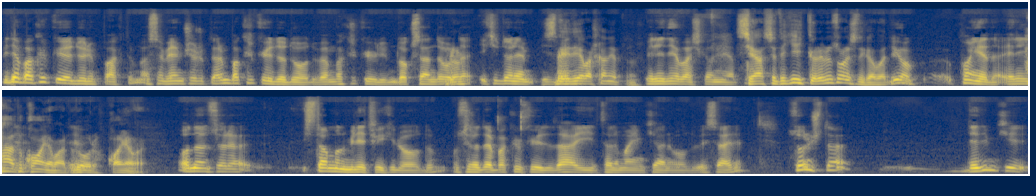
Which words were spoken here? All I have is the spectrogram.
Bir de Bakırköy'e dönüp baktım. Aslında benim çocuklarım Bakırköy'de doğdu. Ben Bakırköylüyüm. 90'da orada iki dönem hizmet Belediye başkanı yaptınız. belediye başkanlığı yaptım. Siyasetteki ilk göreviniz orasıydı galiba değil mi? Yok Konya'da Ereğli'de. Ha Konya vardı Evet. doğru. Konya var. Ondan sonra İstanbul milletvekili oldum. Bu sırada Bakırköy'de daha iyi tanıma imkanı oldu vesaire. Sonuçta dedim ki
